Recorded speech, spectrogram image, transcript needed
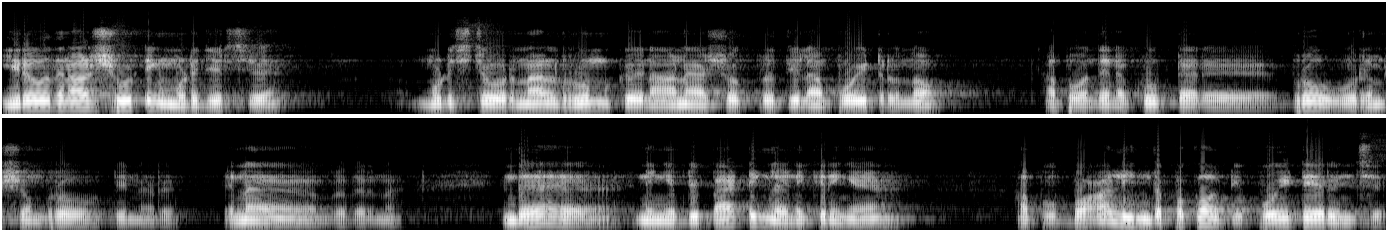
இருபது நாள் ஷூட்டிங் முடிஞ்சிருச்சு. முடிச்சுட்டு ஒரு நாள் ரூமுக்கு நானும் அசோக் பிருத்திலாம் போயிட்டு இருந்தோம். அப்போ வந்து என்னை கூப்பிட்டாரு ப்ரோ ஒரு நிமிஷம் ப்ரோ அப்படின்னாரு. என்ன பிரதர்ண்ணா இந்த நீங்கள் இப்படி பேட்டிங்கில் நிற்கிறீங்க அப்போது பால் இந்த பக்கம் இப்படி போயிட்டே இருந்துச்சு.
